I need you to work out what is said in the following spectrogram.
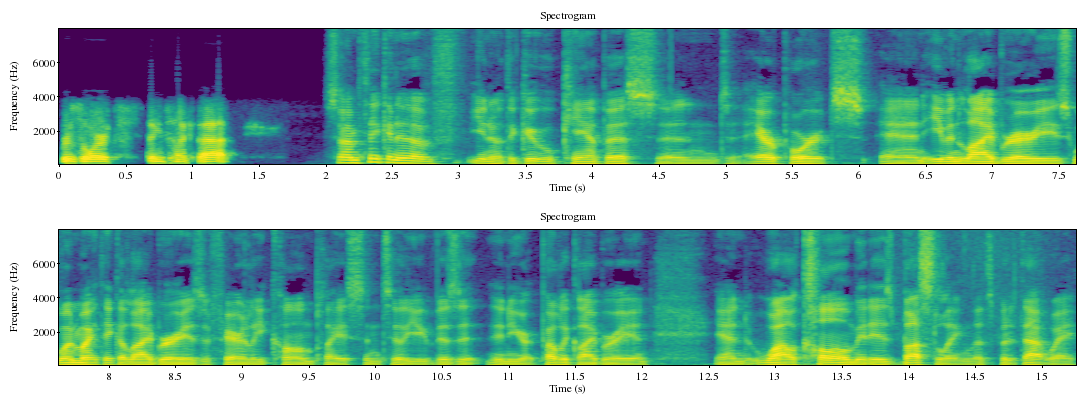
resorts, things like that. So I'm thinking of, you know, the Google campus and airports and even libraries. One might think a library is a fairly calm place until you visit the New York Public Library and and while calm, it is bustling. Let's put it that way.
